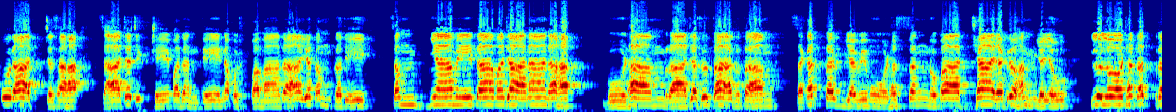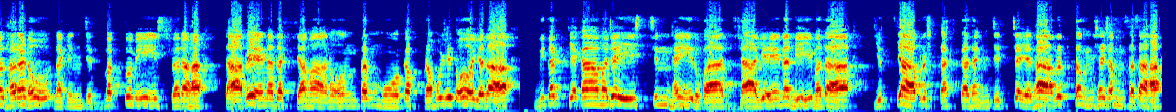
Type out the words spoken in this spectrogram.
पुराच्च सः सा च चिक्षेपदन्तेन पुष्पमादाय प्रति। संज्ञामेतामजानानः। गूढाम् राजसुताकृताम् सकर्तव्य विमूढः सन्नुपाध्याय गृहम् ययौ। लुलोठ तत्र धरणौ न किञ्चित् वक्तुमीश्वरः। तापेन दह्यमानोऽन्तर्मूकः प्रमुषितो यदा। वितर्क्य कामजैश्चिह्नैरुपाध्यायेन धीमता। युक्त्या पृष्टः कथञ्चिच्च यथा वृत्तम् शशंससः।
